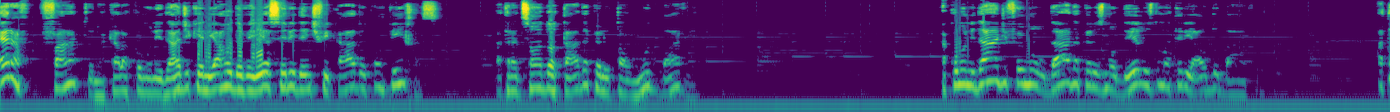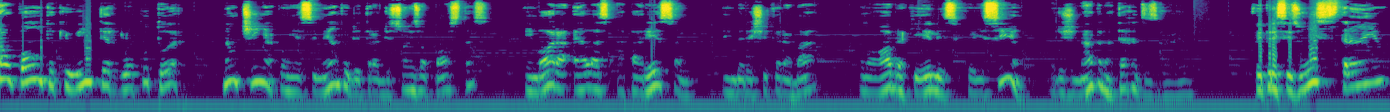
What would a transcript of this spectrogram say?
era fato naquela comunidade que Eliarro deveria ser identificado com Pinhas, a tradição adotada pelo Talmud Bavli. A comunidade foi moldada pelos modelos do material do Bavli, a tal ponto que o interlocutor não tinha conhecimento de tradições opostas, embora elas apareçam em Bereshit Rabbah, uma obra que eles conheciam, originada na terra de Israel. Foi preciso um estranho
